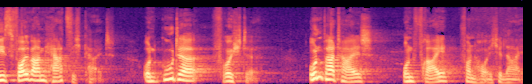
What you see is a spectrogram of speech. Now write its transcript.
sie ist voll Barmherzigkeit und guter Früchte, unparteiisch und frei von Heuchelei.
